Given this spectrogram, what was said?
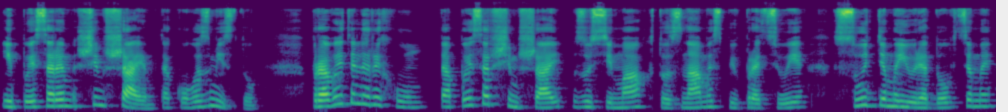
і писарем Шімшаєм такого змісту. Правитель Рехум та писар Шімшай з усіма, хто з нами співпрацює, з суддями й урядовцями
